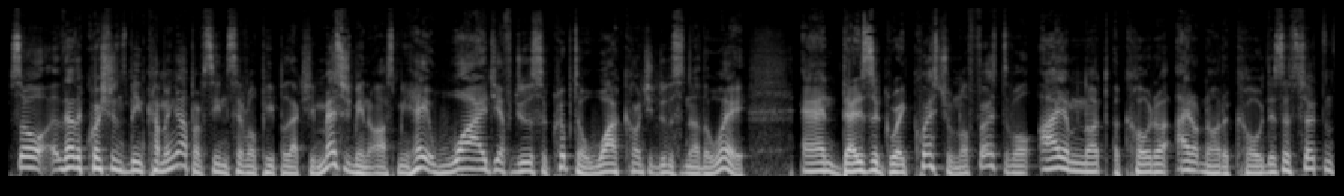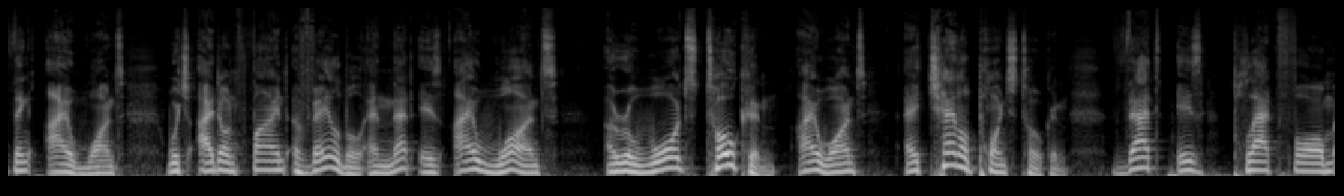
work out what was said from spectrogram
So another question's been coming up. I've seen several people actually message me and ask me, hey, why do you have to do this with crypto? Why can't you do this another way? And that is a great question. Well, first of all, I am not a coder. I don't know how to code. There's a certain thing I want, which I don't find available. And that is I want a rewards token I want a channel points token. That is platform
